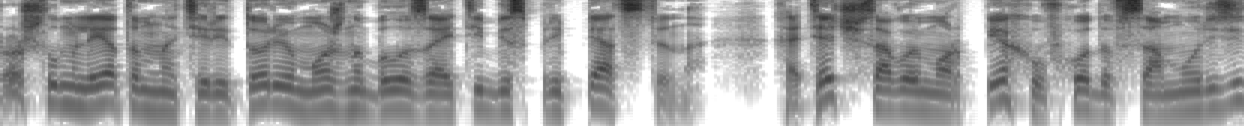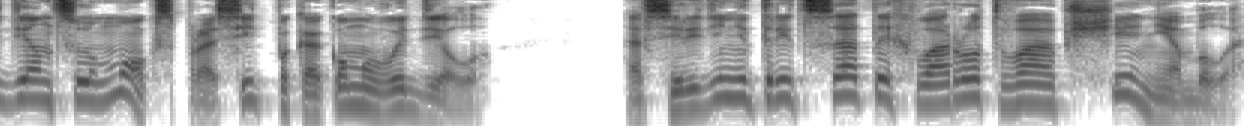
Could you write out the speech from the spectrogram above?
Прошлым летом на территорию можно было зайти беспрепятственно, хотя часовой морпех у входа в саму резиденцию мог спросить, по какому вы делу. А в середине тридцатых ворот вообще не было,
